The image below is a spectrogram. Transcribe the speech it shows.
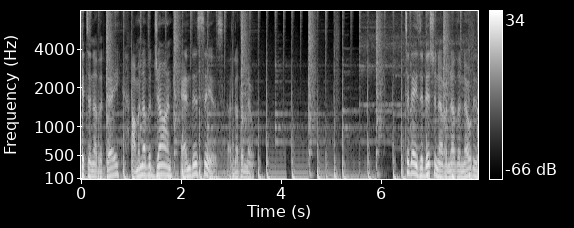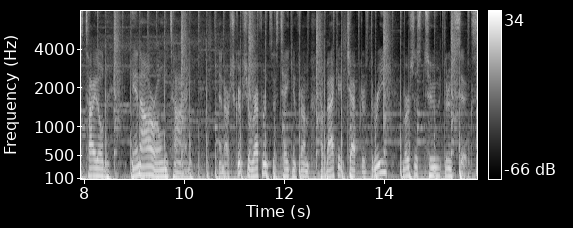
It's another day. I'm another John, and this is Another Note. Today's edition of Another Note is titled In Our Own Time, and our scripture reference is taken from Habakkuk chapter 3, verses 2 through 6.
